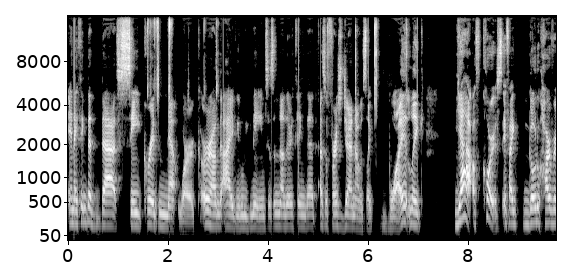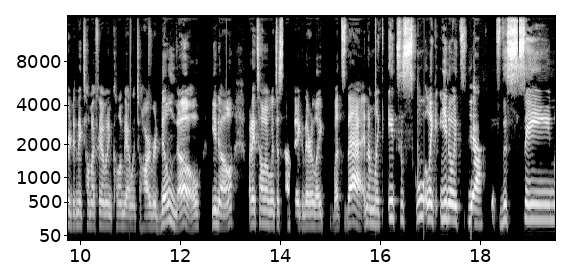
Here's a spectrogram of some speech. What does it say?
and I think that that sacred network around the Ivy League names is another thing that, as a first gen, I was like, what? Like, yeah, of course. If I go to Harvard and I tell my family in Colombia I went to Harvard, they'll know, you know. But I tell them I went to Suffolk, they're like, "What's that?" And I'm like, "It's a school. Like, you know, it's Yeah. it's the same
